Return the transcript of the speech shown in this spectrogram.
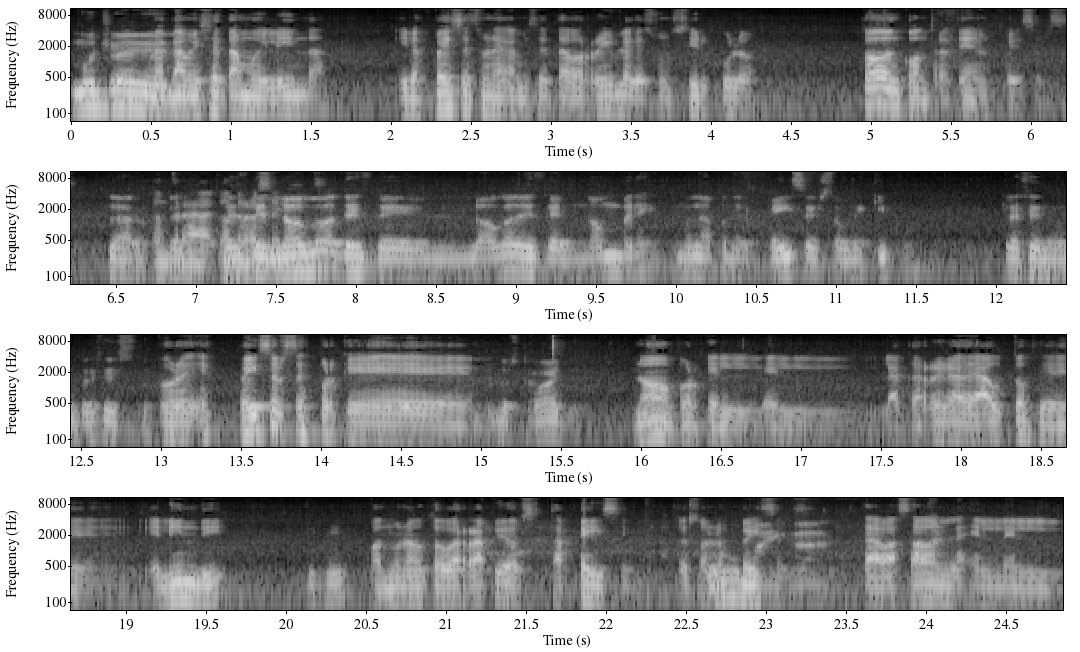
Mucho de, Una camiseta muy linda. Y los Pacers una camiseta horrible que es un círculo. Todo en contra tienen los Pacers. claro, contra- desde, contra desde el logo, desde el logo, desde el nombre, ¿cómo le va a poner Pacers a un equipo? ¿Qué clase de nombre es esto? Por, es- Pacers es porque... Los caballos. No, porque el, el- la carrera de autos de el Indy, Cuando un auto va rápido, está pacing. Entonces son Oh los. God. Está basado en, la- en el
